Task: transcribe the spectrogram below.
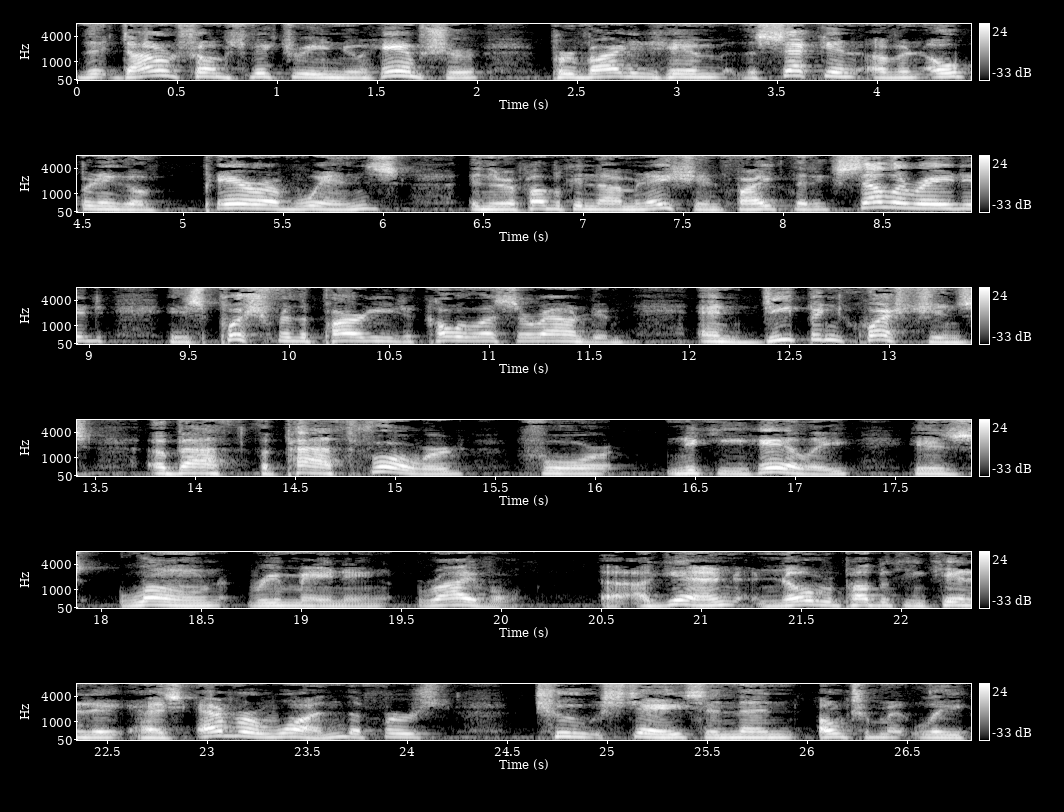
that Donald Trump's victory in New Hampshire provided him the second of an opening of pair of wins in the Republican nomination fight that accelerated his push for the party to coalesce around him and deepened questions about the path forward for Nikki Haley, his lone remaining rival. Uh, again, no Republican candidate has ever won the first two states and then ultimately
